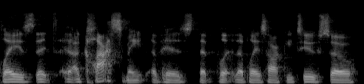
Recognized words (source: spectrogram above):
plays that a classmate of his that play, that plays hockey too. So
